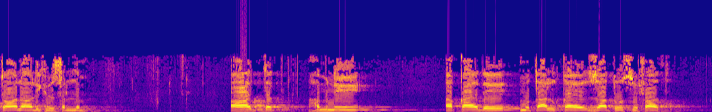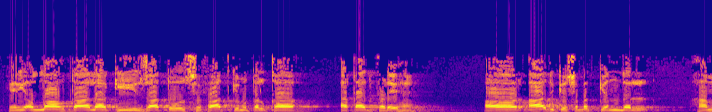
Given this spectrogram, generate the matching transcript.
تعالى عليه وسلم آج تک ہم نے عقائد متعلقہ ذات و صفات یعنی اللہ تعالی کی ذات و صفات کے متعلقہ عقائد پڑھے ہیں۔ اور آج کے سبق کے اندر ہم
